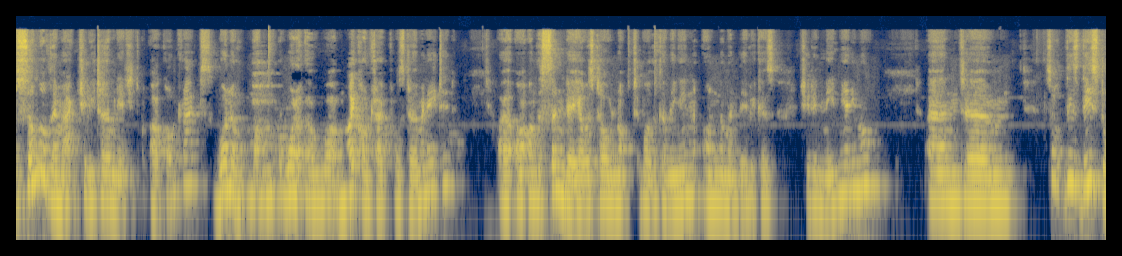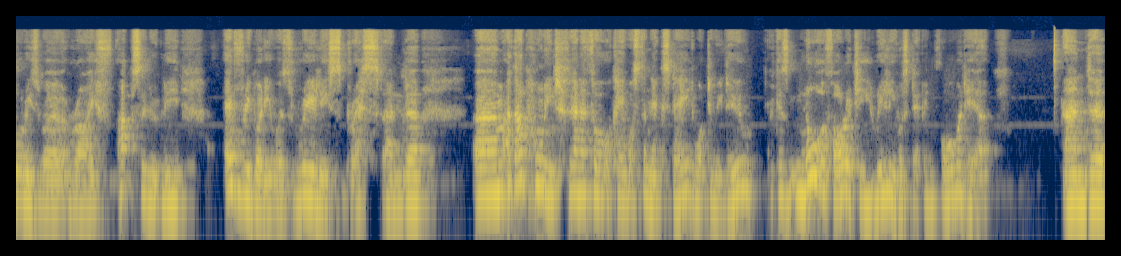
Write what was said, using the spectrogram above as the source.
some of them actually terminated our contracts. One of one, uh, my contract was terminated. Uh, on the Sunday, I was told not to bother coming in on the Monday because she didn't need me anymore. And um, so these these stories were rife. Absolutely, everybody was really stressed and. Uh, um, at that point, then I thought, okay, what's the next stage? What do we do? Because no authority really was stepping forward here. And uh,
